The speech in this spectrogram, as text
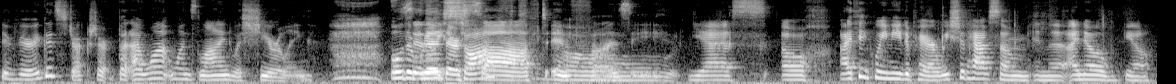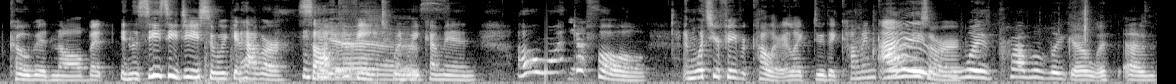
They're very good structure, but I want ones lined with shearling oh, they're so really they're soft. soft, and oh, fuzzy. Oh, Yes. Oh, I think we need a pair. We should have some in the. I know you know COVID and all, but in the CCG, so we could have our soft feet when we come in. Oh, wonderful! And what's your favorite color? Like, do they come in I colors or? would probably go with um,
